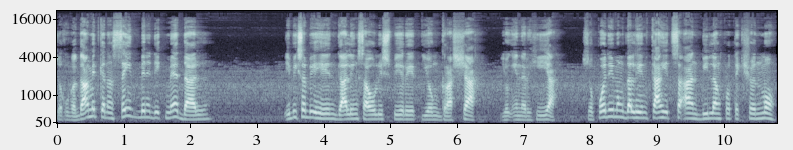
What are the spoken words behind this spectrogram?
So kung gagamit ka ng Saint Benedict medal, ibig sabihin galing sa Holy Spirit yung grasya, yung enerhiya. So pwede mong dalhin kahit saan bilang protection mo.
